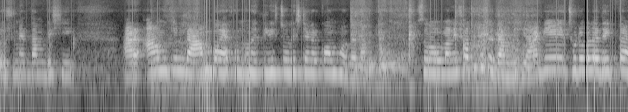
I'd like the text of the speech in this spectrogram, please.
রসুনের দাম বেশি। আর আম কিংবা আমও এখন মনে হয় তিরিশ, চল্লিশ টাকার কম হবে না। সো মানে সব কিছুর দাম বেশি। আগে ছোটবেলায় দেখতাম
